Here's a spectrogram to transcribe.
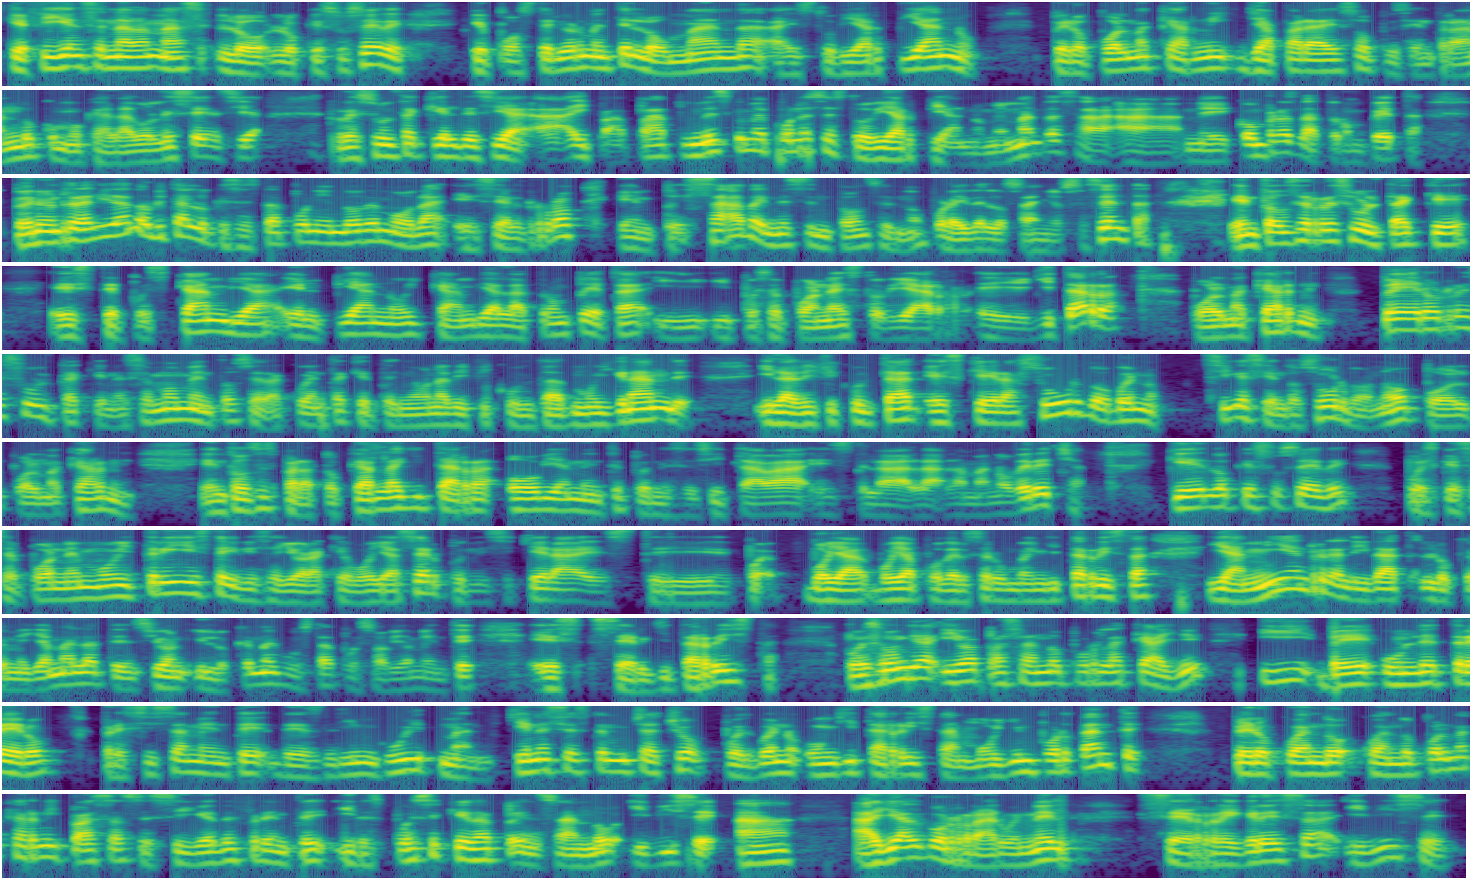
que fíjense nada más lo, lo que sucede, que posteriormente lo manda a estudiar piano pero Paul McCartney ya para eso, pues entrando como que a la adolescencia, resulta que él decía, ay papá, pues es que me pones a estudiar piano, me mandas a, me compras la trompeta, pero en realidad ahorita lo que se está poniendo de moda es el rock, empezaba en ese entonces, ¿no? Por ahí de los años 60. Entonces resulta que, este, pues cambia el piano y cambia la trompeta y, pues se pone a estudiar eh, guitarra, Paul McCartney pero resulta que en ese momento se da cuenta que tenía una dificultad muy grande y la dificultad es que era zurdo. Bueno, sigue siendo zurdo, ¿no? Paul, Paul McCartney. Entonces, para tocar la guitarra, obviamente, pues necesitaba este, la, mano derecha. ¿Qué es lo que sucede? Pues que se pone muy triste y dice, ¿y ahora qué voy a hacer? Pues ni siquiera este, voy, a, voy a poder ser un buen guitarrista. Y a mí, en realidad, lo que me llama la atención y lo que me gusta, pues obviamente, es ser guitarrista. Pues un día iba pasando por la calle y ve un letrero precisamente de Slim Whitman. ¿Quién es este muchacho? Pues bueno, un guitarrista muy importante, pero cuando cuando, Paul McCartney pasa, se sigue de frente y después se queda pensando y dice, ah, hay algo raro en él. Se regresa y dice,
